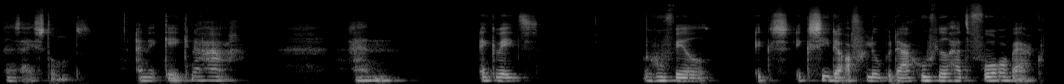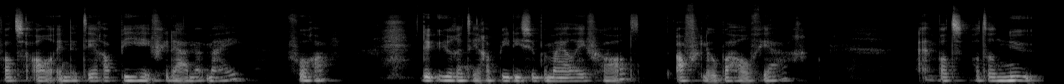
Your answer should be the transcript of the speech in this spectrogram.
En zij stond en ik keek naar haar. En ik weet hoeveel, ik, ik zie de afgelopen dagen hoeveel het voorwerk wat ze al in de therapie heeft gedaan met mij vooraf. De urentherapie die ze bij mij al heeft gehad, afgelopen half jaar. En wat, wat er nu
